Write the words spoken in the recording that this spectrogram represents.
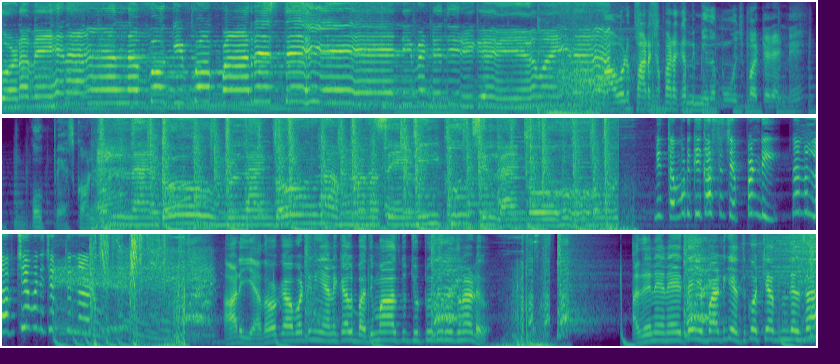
గొడవేనా? లవ్వుకి పారేస్తే నీ వెంట తిరిగే ఏమైనా? ఆవిడ పడక పడక మీ మీద మోజు పట్టాడండి ఒప్పేసుకోండి. ముల్లాంగో ముల్లాంగో నా మనసే నీకు చిల్లాంగో. నీ తమ్ముడికి కాస్త చెప్పండి నన్ను లవ్ చేయమని చెప్తున్నాడు. ఆడ ఎదవ కాబట్టి నీ వెనకాల బతిమాలతూ చుట్టూ తిరుగుతున్నాడు. అదే నేనైతే ఈ పాటికి ఎత్తుకొచ్చేస్తుంది తెలుసా?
